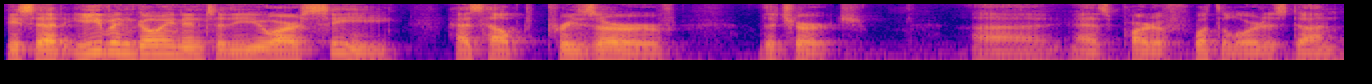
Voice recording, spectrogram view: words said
He said, even going into the URC has helped preserve the church uh, as part of what the Lord has done.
